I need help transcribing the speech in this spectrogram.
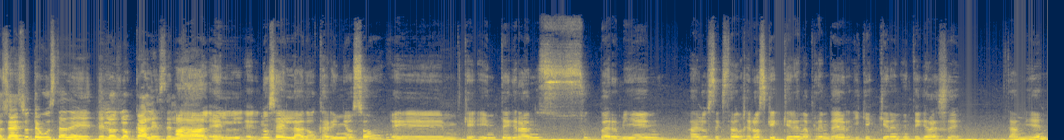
O sea, eso te gusta de, de los locales, de la... el, no sé, el lado cariñoso, eh, que integran súper bien a los extranjeros que quieren aprender y que quieren integrarse también.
